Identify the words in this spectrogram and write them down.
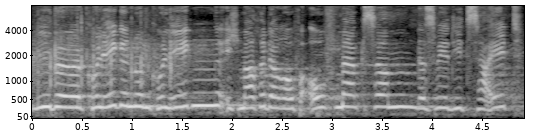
Liebe Kolleginnen und Kollegen, ich mache darauf aufmerksam, dass wir die Zeit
